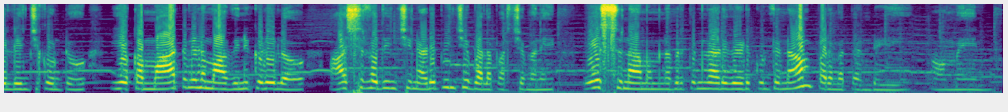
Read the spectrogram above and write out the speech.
చెల్లించుకుంటూ ఈ యొక్క మాటలను మా వినికిడిలో ఆశీర్వదించి నడిపించి బలపరచమని ఏసునామం బ్రతిమలాడి వేడుకుంటున్నాం. పరమ తండ్రి. ఆమెన్.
